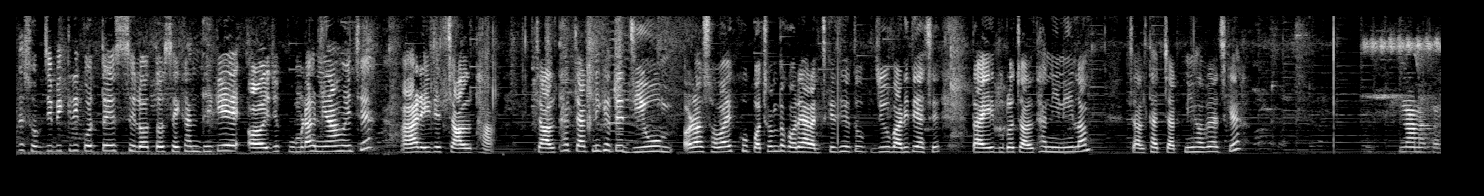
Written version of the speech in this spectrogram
পাড়াতে সবজি বিক্রি করতে এসেছিল। তো সেখান থেকে ওই যে কুমড়া নেওয়া হয়েছে আর এই যে চালথা। চালথার চাটনি খেতে জিউ ওরা সবাই খুব পছন্দ করে। আর আজকে যেহেতু জিউ বাড়িতে আছে তাই এই দুটো চালথা নিয়ে নিলাম। চালথার চাটনি হবে আজকে। না না স্যার।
